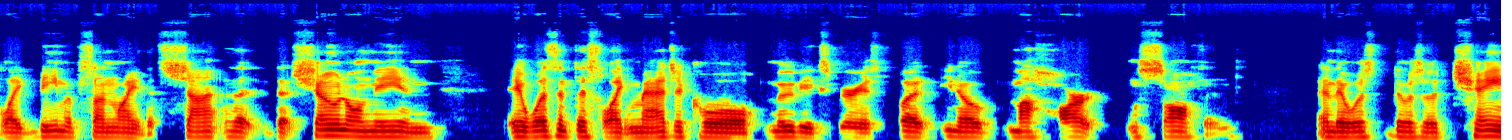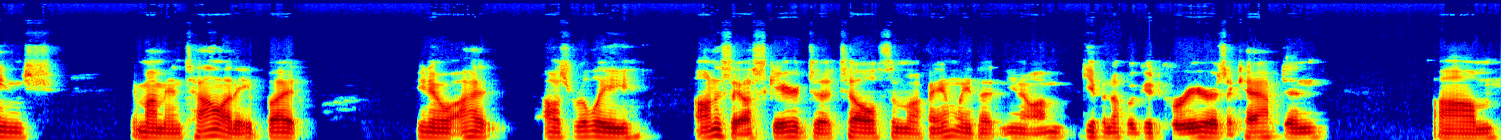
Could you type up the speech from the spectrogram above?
like beam of sunlight that shine that that shone on me, and it wasn't this like magical movie experience. But you know, my heart was softened, and there was there was a change in my mentality. But you know, I I was really honestly I was scared to tell some of my family that you know I'm giving up a good career as a captain. Um,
